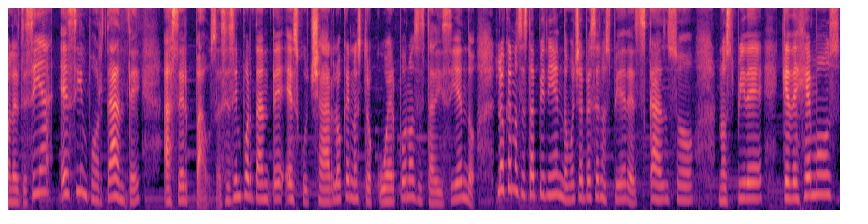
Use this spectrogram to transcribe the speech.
Como les decía, es importante hacer pausas, es importante escuchar lo que nuestro cuerpo nos está diciendo, lo que nos está pidiendo. Muchas veces nos pide descanso, nos pide que dejemos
